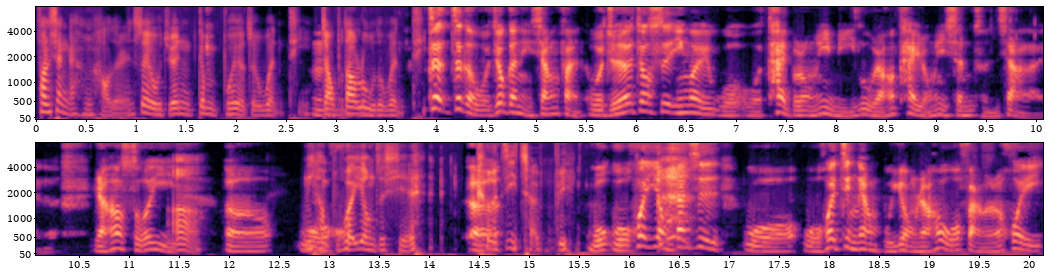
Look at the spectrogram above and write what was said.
方向感很好的人，所以我觉得你根本不会有这个问题，找不到路的问题。这这个我就跟你相反，我觉得就是因为我我太不容易迷路，然后太容易生存下来了，然后所以嗯呃，你很不会用这些。科技产品，我我会用，但是我我会尽量不用，然后我反而会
